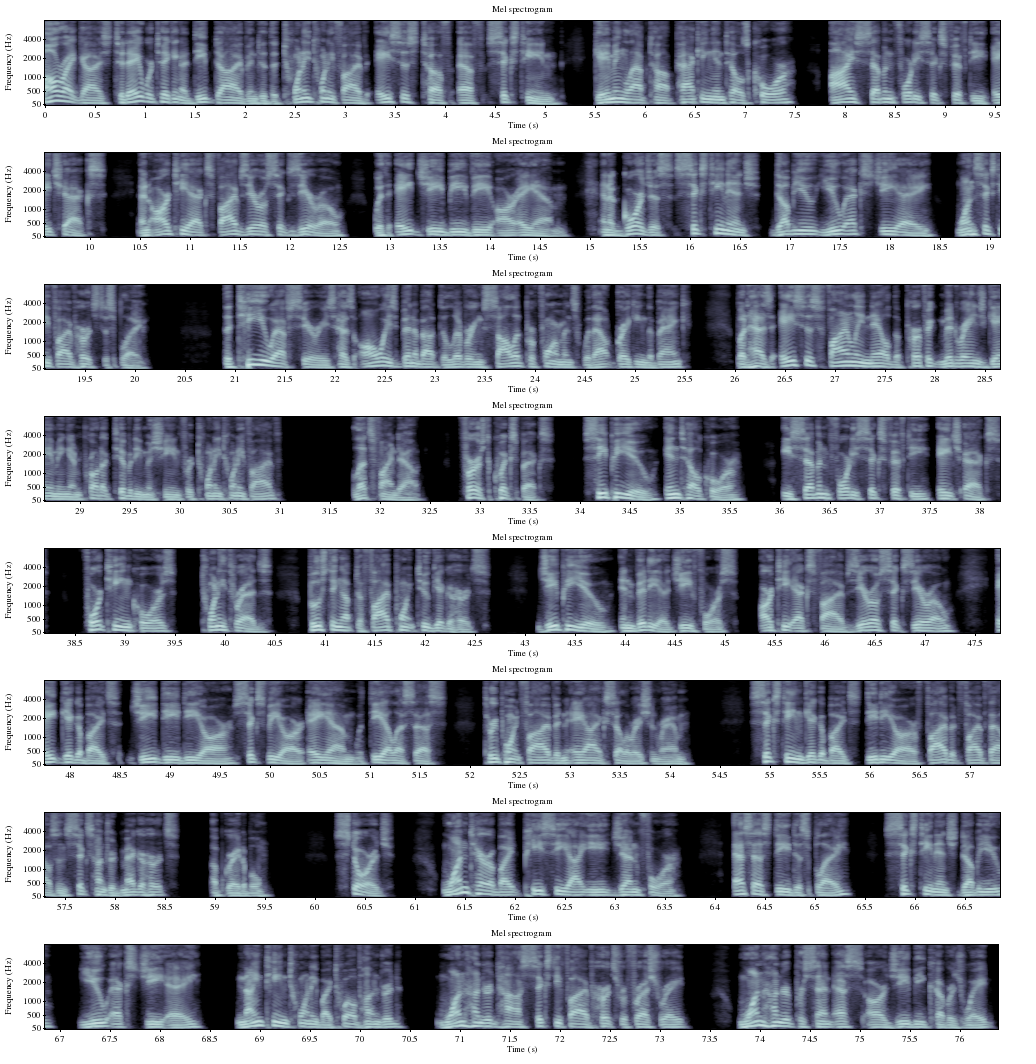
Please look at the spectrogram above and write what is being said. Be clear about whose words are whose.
Speaker 1: All right, guys, today we're taking a deep dive into the 2025 Asus TUF F16 gaming laptop packing Intel's Core i7-4650HX and RTX 5060 with 8GB VRAM and a gorgeous 16-inch WUXGA 165Hz display. The TUF series has always been about delivering solid performance without breaking the bank, but has Asus finally nailed the perfect mid-range gaming and productivity machine for 2025? Let's find out. First, quick specs. CPU, Intel Core, i7-4650HX, 14 cores, 20 threads, boosting up to 5.2 GHz. GPU, NVIDIA GeForce RTX 5060, 8 GB GDDR 6VR AM with DLSS, 3.5 and AI acceleration RAM, 16 gigabytes DDR5 at 5600 megahertz, upgradable. Storage, 1 terabyte PCIe Gen 4, SSD display, 16-inch W, UXGA, 1920 by 1200, 100 Hz 65 Hz refresh rate, 100% sRGB coverage weight,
